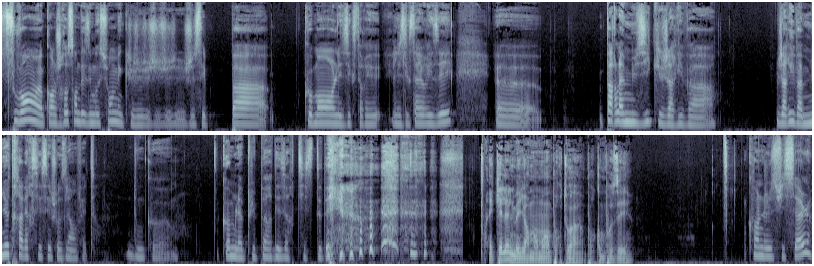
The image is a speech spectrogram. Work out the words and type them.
Souvent, quand je ressens des émotions, mais que je, je, sais pas comment les, les extérioriser, par la musique, j'arrive à, j'arrive à mieux traverser ces choses-là, en fait. Donc, comme la plupart des artistes et quel est le meilleur moment pour toi pour composer? Quand je suis seule.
